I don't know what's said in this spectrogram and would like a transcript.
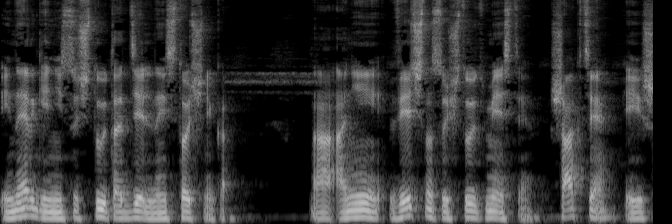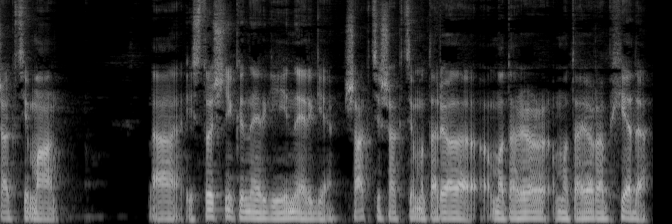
энергии, не существует отдельного источника. А они вечно существуют вместе. Шакти и Шактиман. Да, источник энергии, энергия. Шакти, Шакти, Матайор Абхеда.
